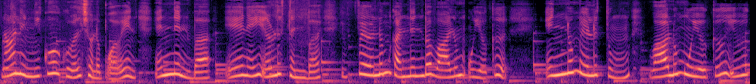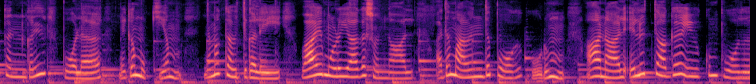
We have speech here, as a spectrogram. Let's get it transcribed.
நான் இன்னைக்கு குரல் சொல்ல போவேன் என்னென்ப ஏனை எழுத்தென்ப இவ்விரண்டும் கண்ணென்ப வாழும் உயர்க்கு என்னும் எழுத்தும் வாழும் உயர்க்கு இரு கண்கள் போல மிக முக்கியம். நம்ம கருத்துக்களை வாய்மொழியாக சொன்னால் அது மறந்து போகக்கூடும். ஆனால் எழுத்தாக இருக்கும் போது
